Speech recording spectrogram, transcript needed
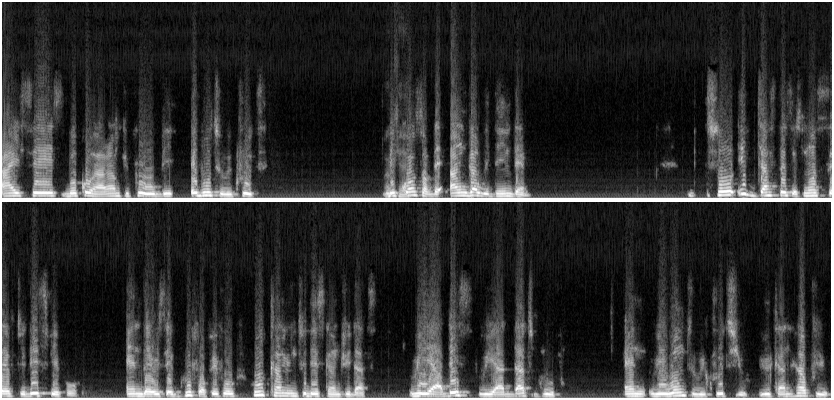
ISIS, Boko Haram people will be able to recruit Okay. because of the anger within them. So, if justice is not served to these people, and there is a group of people who come into this country that we are this, we are that group, and we want to recruit you, we can help you.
